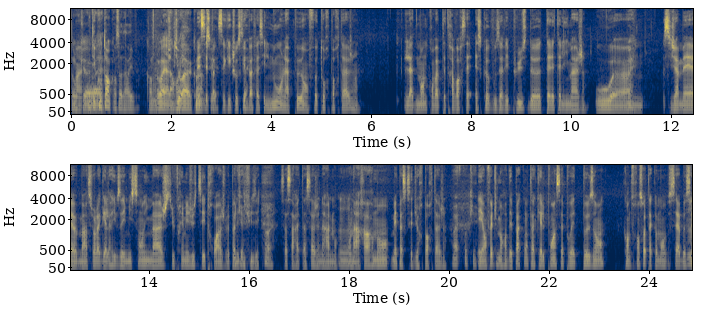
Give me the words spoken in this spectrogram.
Donc, Ouais. euh, T'es ouais. content quand ça t'arrive. Quand même. Ouais, Tu alors, dis, ouais. ouais, quand Mais c'est pas- c'est quelque chose qui est c'est- pas facile. Nous, on l'a peu en photo-reportage. La demande qu'on va peut-être avoir, c'est est-ce que vous avez plus de telle et telle image? Ou euh, Ouais. si jamais euh, ben, sur la galerie, vous avez mis 100 images, supprimez juste ces trois, je vais pas les diffuser. Ouais. Ça s'arrête à ça généralement. Mm. On a rarement, mais parce que c'est du reportage. Et en fait, je me rendais pas compte à quel point ça pouvait être pesant quand François, tu as commencé à bosser Mhm.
